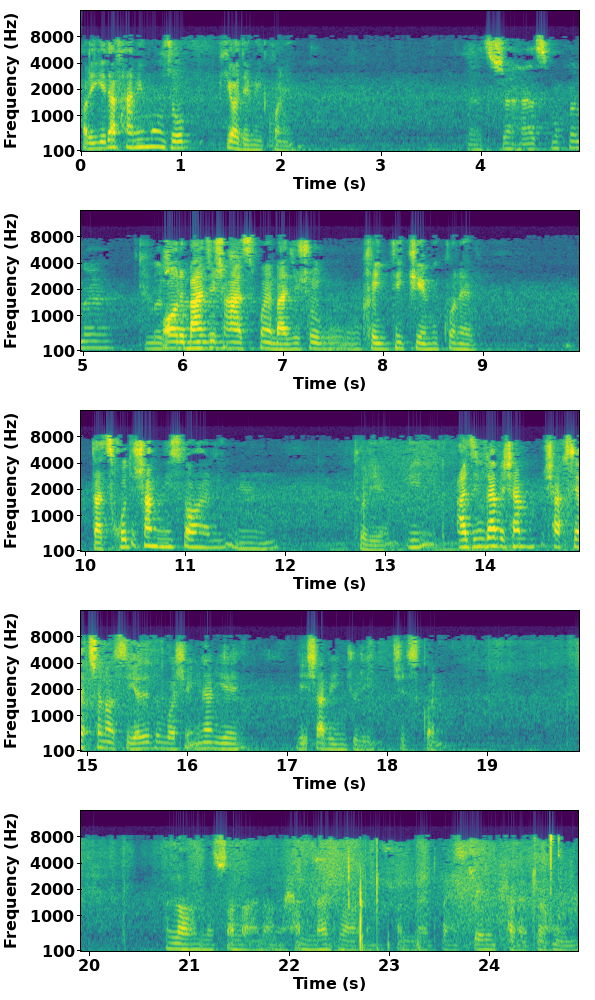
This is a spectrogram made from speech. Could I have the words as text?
حالا یه دفعه همین موضوع پیاده می‌کنه بعضیش حذف می‌کنه؟ آره بعضیش حذف کنه بعضیش رو خیلی تکیه می‌کنه. دست خودش هم نیست طوریه. از این روش هم شخصیت شناسی یادتون باشه اینم یه یه شب اینجوری چیز کنیم. اللهم صل علی محمد و محمد و عجل فرجهم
